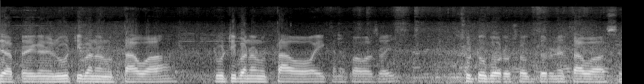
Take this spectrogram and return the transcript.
যে আপনার এখানে রুটি বানানোর তাওয়া, রুটি বানানোর তাওয়া এখানে পাওয়া যায়। ছোট বড় সব ধরনের তাওয়া আছে।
